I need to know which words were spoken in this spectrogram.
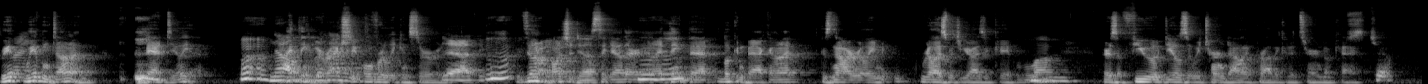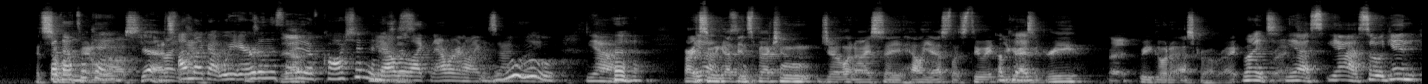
we, Right. we haven't done a bad deal yet. No, I think we were haven't. actually overly conservative. Yeah, I think Mm-hmm. We've done a bunch of deals together, and I think that looking back on it, because now I really realize what you guys are capable of. There's a few deals that we turned down that probably could have turned okay. It's true. It's But so that's incredible okay. to us. Yeah, Right. I'm like, uh, we erred on the side Yeah. of caution, and now Yes. we're like, now we're gonna like, Exactly. woohoo. Yeah. All right, so we got the inspection. Joe and I say, hell yes, let's do it. You guys agree? right. We go to escrow, right? Right. Right. Yes. Yeah. So again,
